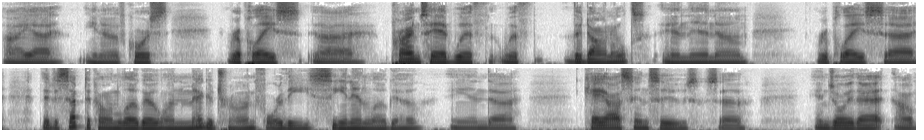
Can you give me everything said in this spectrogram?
I, uh, you know, of course, replace uh, Prime's head with with the Donalds, and then um, replace uh, the Decepticon logo on Megatron for the CNN logo, and uh, chaos ensues. So enjoy that. I'll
